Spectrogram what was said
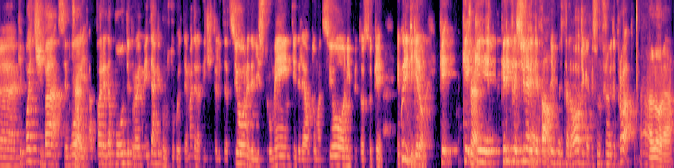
eh, che poi ci va, se vuoi, certo. a fare da ponte probabilmente anche con tutto quel tema della digitalizzazione, degli strumenti, delle automazioni, piuttosto che... E quindi ti chiedo, che, che, certo. che, che riflessione avete eh, fatto in questa logica, che soluzione avete trovato? Allora,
